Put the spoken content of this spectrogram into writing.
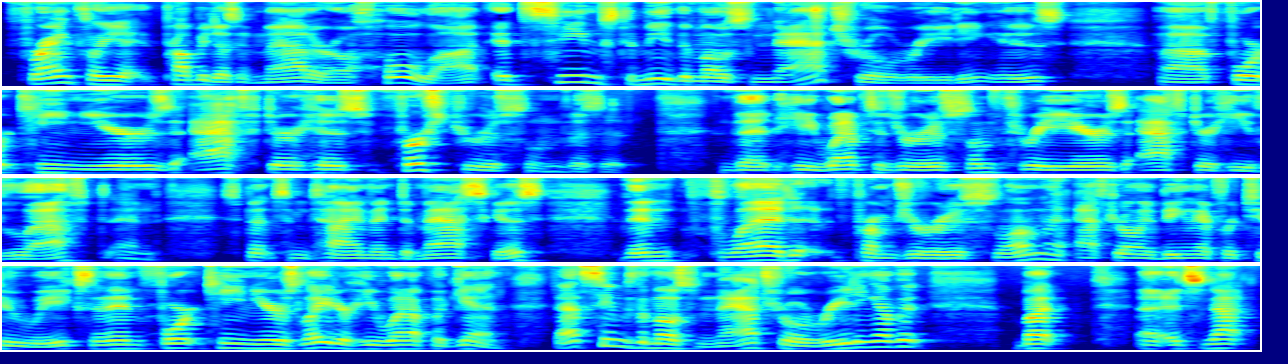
Frankly, it probably doesn't matter a whole lot. It seems to me the most natural reading is uh, 14 years after his first Jerusalem visit. That he went up to Jerusalem three years after he left and spent some time in Damascus, then fled from Jerusalem after only being there for two weeks, and then 14 years later he went up again. That seems the most natural reading of it, but uh, it's not.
